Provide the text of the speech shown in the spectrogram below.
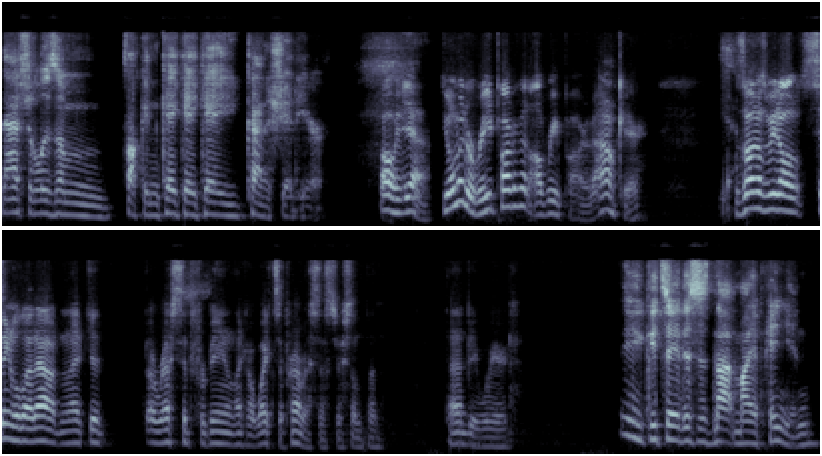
nationalism, fucking KKK kind of shit here. Oh yeah. Do you want me to read part of it? I'll read part of it. I don't care. Yeah. As long as we don't single that out and I get arrested for being like a white supremacist or something. That'd be weird. You could say this is not my opinion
